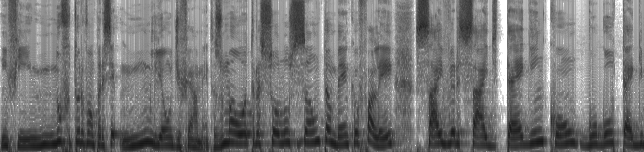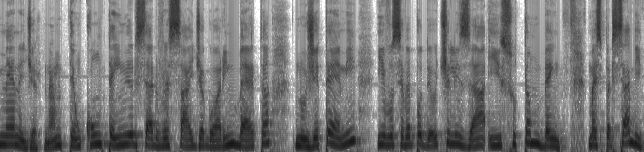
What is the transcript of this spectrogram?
Enfim, no futuro vão aparecer um milhão de ferramentas. Uma outra solução também que eu falei, Server-Side Tagging com Google Tag Manager. Né? Tem um container server-side agora em beta no GTM e você vai poder utilizar isso também. Mas percebe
